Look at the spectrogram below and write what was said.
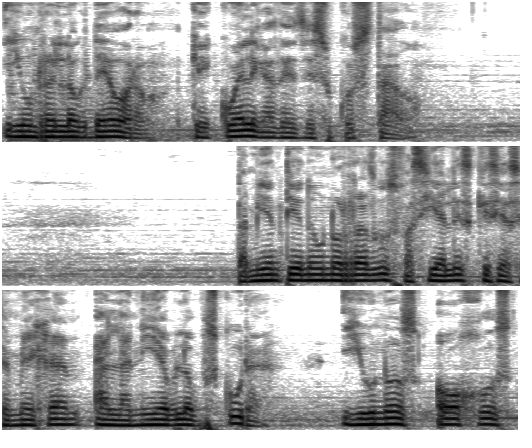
y un reloj de oro que cuelga desde su costado. También tiene unos rasgos faciales que se asemejan a la niebla oscura y unos ojos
